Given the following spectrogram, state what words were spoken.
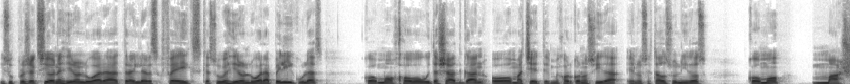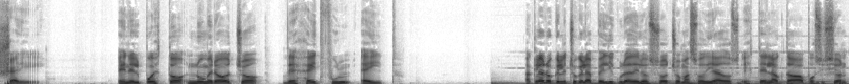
y sus proyecciones dieron lugar a trailers fakes que a su vez dieron lugar a películas como Hobo with a Shotgun o Machete, mejor conocida en los Estados Unidos como Machete. En el puesto número 8 The Hateful Eight. Aclaro que el hecho que la película de los 8 más odiados esté en la octava posición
